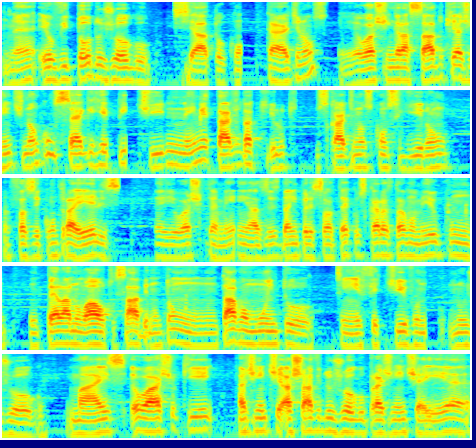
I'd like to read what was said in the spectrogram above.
né? Eu vi todo o jogo Seattle com Cardinals. Eu acho engraçado que a gente não consegue repetir nem metade daquilo que os Cardinals conseguiram fazer contra eles. Eu acho que também, às vezes, dá a impressão até que os caras estavam meio com um pé lá no alto, sabe? Não estavam não muito assim, efetivo no, no jogo. Mas eu acho que a gente, a chave do jogo pra gente aí é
